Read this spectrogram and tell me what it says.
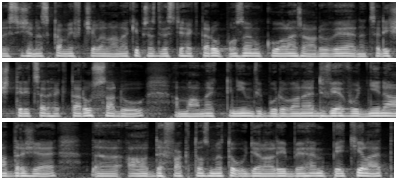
Jestliže dneska my v Chile máme taky přes 200 hektarů pozemku, ale řádově necelých 40 hektarů sadu a máme k ním vybudované dvě vodní nádrže a de facto jsme to udělali během pěti let,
